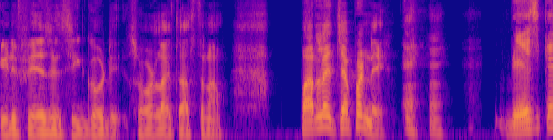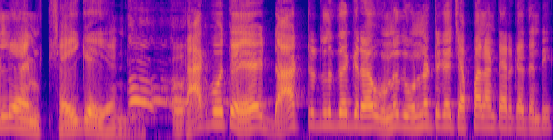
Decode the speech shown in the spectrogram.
ఇడి ఫేస్ సిగ్గోటి చూడలేక చేస్తున్నాం. పర్లేదు చెప్పండి. బేసికల్లీ ఐఎమ్ షైగా అండి. కాకపోతే డాక్టర్ల దగ్గర ఉన్నది ఉన్నట్టుగా చెప్పాలంటారు కదండి.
